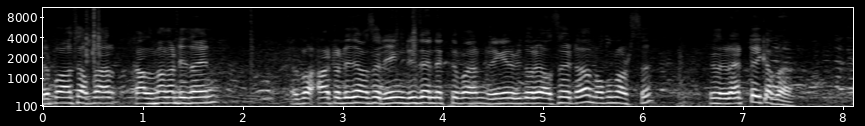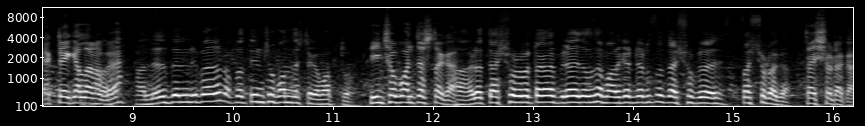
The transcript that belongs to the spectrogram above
এরপর আছে আপনার কাজভাঙা ডিজাইন এরপর আরেকটা ডিজাইন আছে রিং ডিজাইন দেখতে পারেন। রিংয়ের ভিতরে আছে এটা নতুন আসছে। এটা একটাই কালার। একটাই কালার হবে? আর লেস নিতে পারেন আপনার তিনশো পঞ্চাশ টাকা মাত্র। তিনশো পঞ্চাশ টাকা? হ্যাঁ এটা চারশো টাকার প্রাইস আছে মার্কেট রেট আছে চারশো চারশো টাকা। চারশো টাকা।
